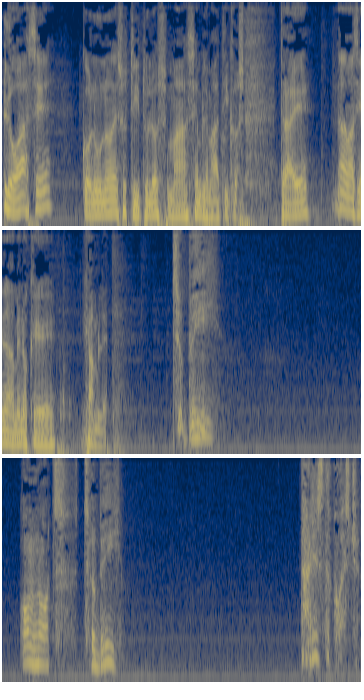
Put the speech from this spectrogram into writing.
Lo hace con uno de sus títulos más emblemáticos. Trae nada más y nada menos que Hamlet. To be or not to be? That is the question.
